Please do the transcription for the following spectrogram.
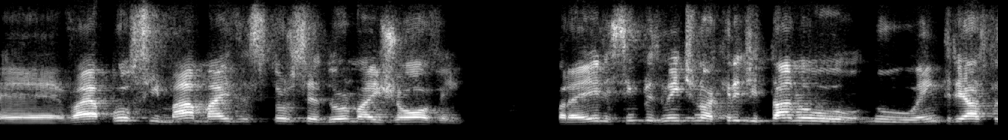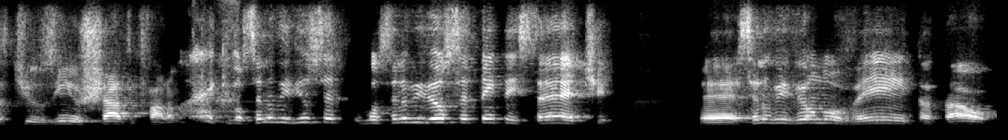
é, vai aproximar mais esse torcedor mais jovem para ele simplesmente não acreditar no, no, entre aspas, tiozinho chato que fala ah, é que você não viveu, você não viveu 77, é, você não viveu 90 tal.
